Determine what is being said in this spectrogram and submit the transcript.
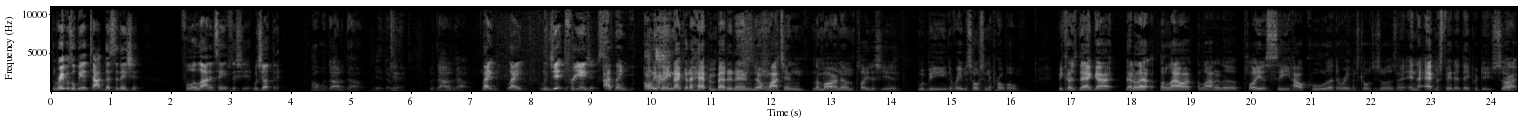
The Ravens will be a top destination for a lot of teams this year. What y'all think? Oh, without a doubt. Yeah. Without a doubt. Like like legit free agents. I think only thing that could have happened better than them watching Lamar and them play this year would be the Ravens hosting the Pro Bowl, because that got that allowed allow a lot of the players see how cool that the Ravens coaches was and, and the atmosphere that they produced. So Right.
